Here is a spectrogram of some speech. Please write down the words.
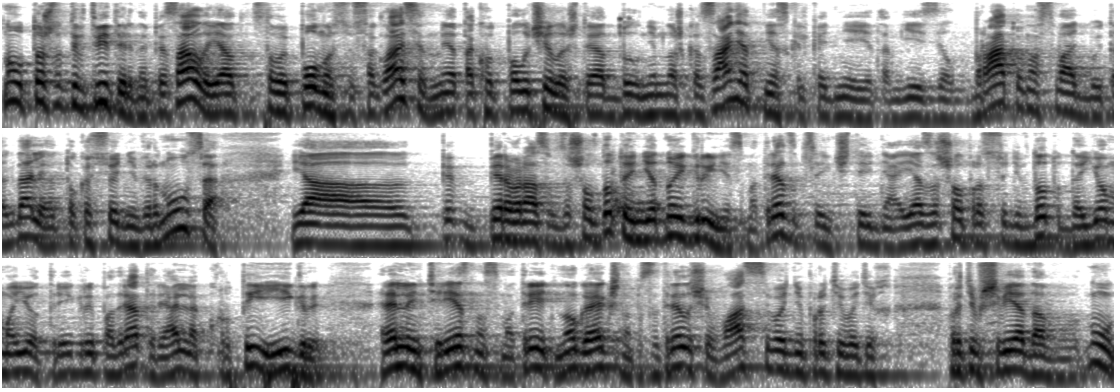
Ну, то, что ты в Твиттере написал, и я с тобой полностью согласен. Мне так вот получилось, что я был немножко занят несколько дней, я там ездил к брату на свадьбу и так далее. Я только сегодня вернулся. Я первый раз вот зашел в доту, я ни одной игры не смотрел за последние 4 дня. Я зашел просто сегодня в доту, да ё-моё, три игры подряд, и реально крутые игры. Реально интересно смотреть, много экшена. Посмотрел еще вас сегодня против этих, против шведов, ну,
